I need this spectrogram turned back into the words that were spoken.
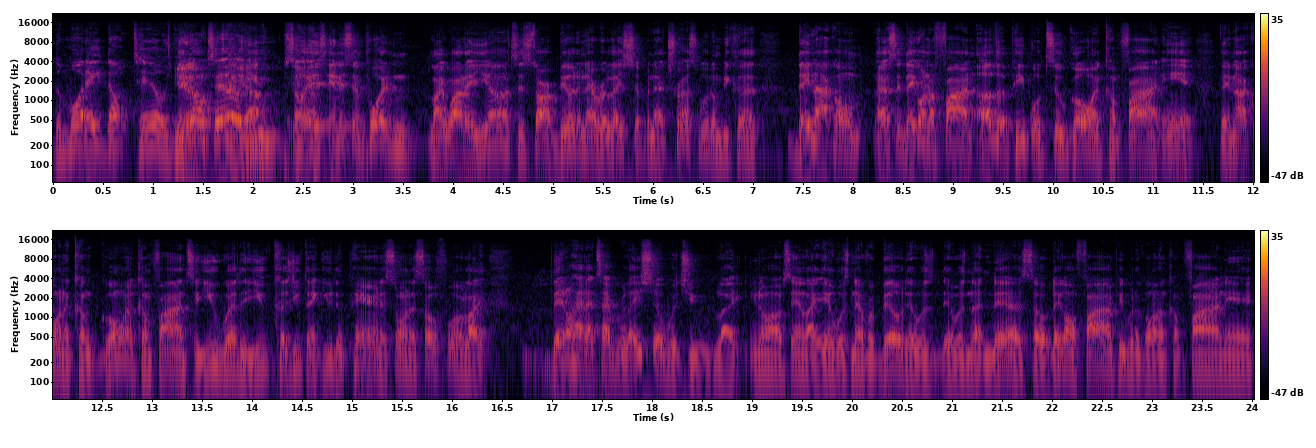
the more they don't tell you. They don't tell Yeah. you. So Yeah. it's and it's important, like while they're young, to start building that relationship and that trust with them because they not gonna. Like I said, they're gonna find other people to go and confine in. They're not gonna con- go and confine to you, whether you because you think you the parent and so on and so forth. Like they don't have that type of relationship with you. Like you know what I'm saying. Like it was never built. It was there was nothing there. So they're gonna find people to go and confine in,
